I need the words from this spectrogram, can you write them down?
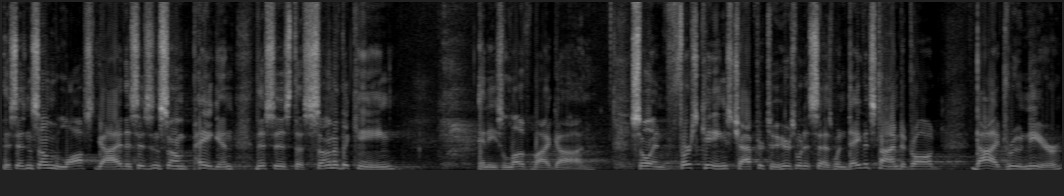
This isn't some lost guy, this isn't some pagan. This is the son of the king, and he's loved by God. So in 1 Kings chapter 2, here's what it says When David's time to draw, die drew near,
